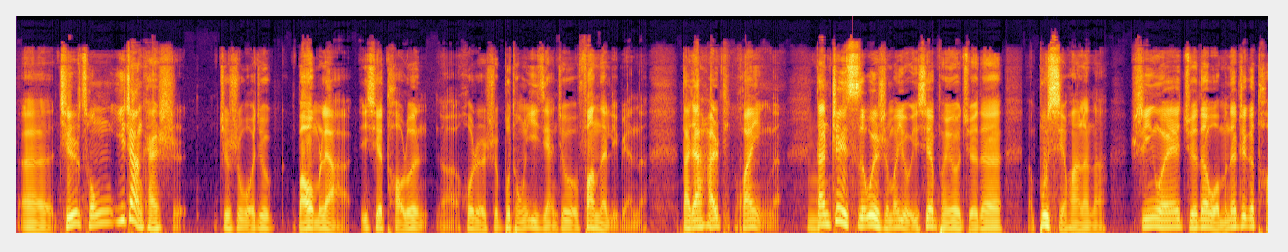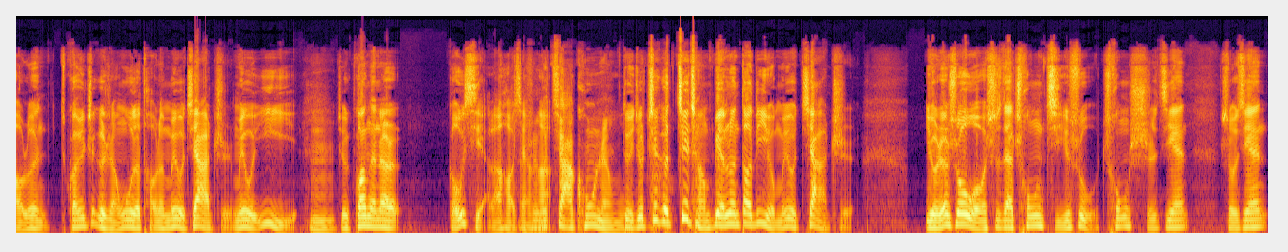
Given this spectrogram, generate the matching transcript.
呃，其实从一战开始。就是我就把我们俩一些讨论啊，或者是不同意见就放在里边的，大家还是挺欢迎的。但这次为什么有一些朋友觉得不喜欢了呢？是因为觉得我们的这个讨论，关于这个人物的讨论没有价值，没有意义，嗯，就光在那儿狗血了，好像是个。架空人物。对，就这个这场辩论到底有没有价值？有人说我是在冲集数、冲时间。首先，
